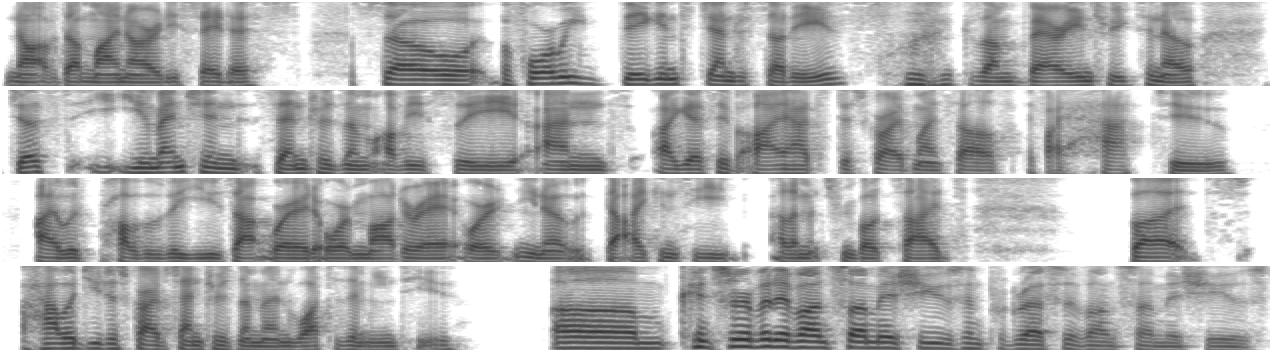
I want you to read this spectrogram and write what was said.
not of that minority status. So before we dig into gender studies, because I'm very intrigued to know, just you mentioned centrism, obviously, and I guess if I had to describe myself, if I had to, I would probably use that word or moderate, or you know, that I can see elements from both sides. But how would you describe centrism and what does it mean to you? Um, conservative on some issues and progressive on some issues,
